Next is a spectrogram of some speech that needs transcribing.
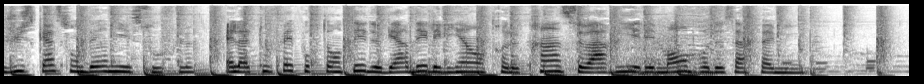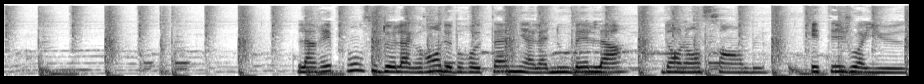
Jusqu'à son dernier souffle, elle a tout fait pour tenter de garder les liens entre le prince Harry et les membres de sa famille. La réponse de la Grande-Bretagne à la nouvelle a, dans l'ensemble, été joyeuse.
